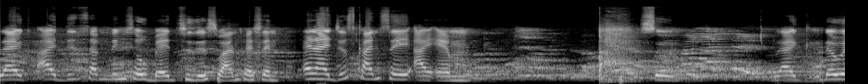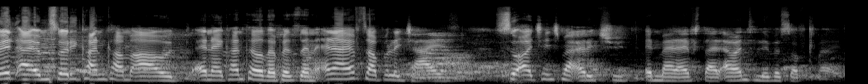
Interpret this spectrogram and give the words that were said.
Like I did something so bad to this one person, and I just can't say I am so Like the word I am sorry can't come out, and I can't tell the person, and I have to apologize. So I changed my attitude and my lifestyle. I want to live a soft life.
